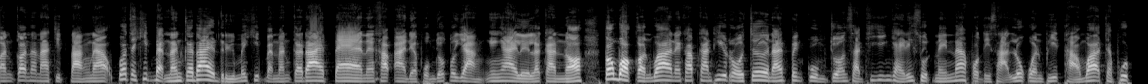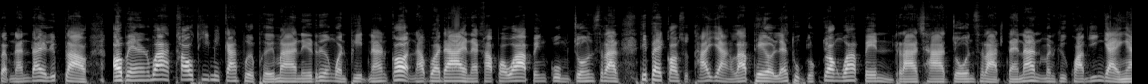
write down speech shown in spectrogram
มันก็นานาจิตตังนะ ว่าจะคิดแบบนั้นก็ได้หรือไม่คิดแบบนั้นก็ได้แต่นะครับอะเดี๋ยวผมยกตัวอย่างง่าย ๆเลยละกันเนาะต้องบอกก่อนว่านะครับการที่โรเจอร์นั้นเป็นกลุ่มโจรสัตว์ที่ยิ่งใหญ่ที่สุดในหน้าประวัติศาสตร์โลกวันพีชถามว่าจะพูดแบบนั้นได้หรือเปล่า เอาเป็นนั้นว่าเท่าที่มีการเปิดเผยมาในเรื่องวันพีชนั้นก็นับว่าได้นะครับเพราะว่าเป็นกลุ่มโจรสลัดที่ไปก่อนสุดท้ายอย่างลาฟเทลและถูกยกย่องว่าเป็นราชาโจรสลัด แต่นั่นมันคือความยิ่งใหญ่ไง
